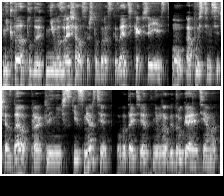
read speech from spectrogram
никто оттуда не возвращался, чтобы рассказать, как все есть. Ну, опустим сейчас, да, вот про клинические смерти, вот эти, это немного другая тема.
